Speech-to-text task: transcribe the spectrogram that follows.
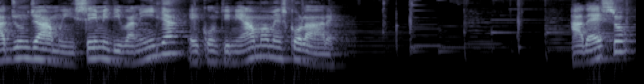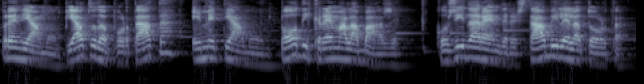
Aggiungiamo i semi di vaniglia e continuiamo a mescolare. Adesso prendiamo un piatto da portata e mettiamo un po' di crema alla base, così da rendere stabile la torta.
